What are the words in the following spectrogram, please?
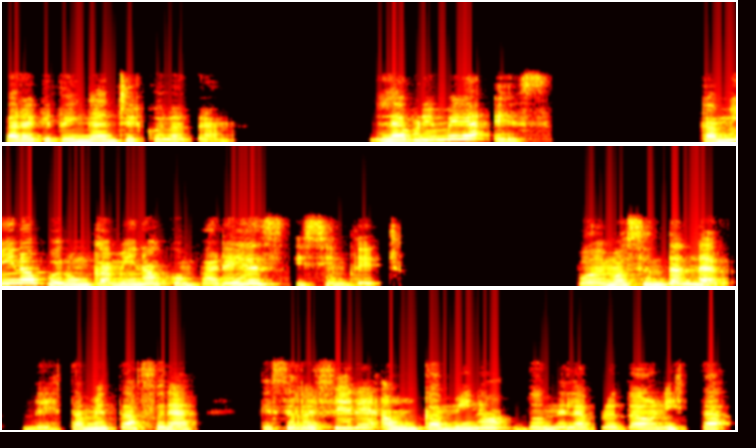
para que te enganches con la trama. La primera es: camino por un camino con paredes y sin techo. Podemos entender de esta metáfora que se refiere a un camino donde la protagonista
